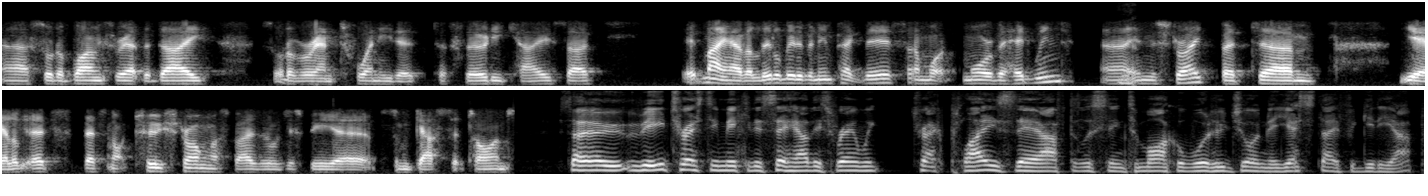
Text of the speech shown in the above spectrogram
uh, sort of blowing throughout the day, sort of around 20 to, to 30 k. So it may have a little bit of an impact there, somewhat more of a headwind uh, in the straight, but. Um, yeah, look, that's that's not too strong. I suppose it'll just be uh, some gusts at times. So it'd be interesting, Mickey, to see how this Randwick track plays there after listening to Michael Wood, who joined me yesterday for Giddy Up.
